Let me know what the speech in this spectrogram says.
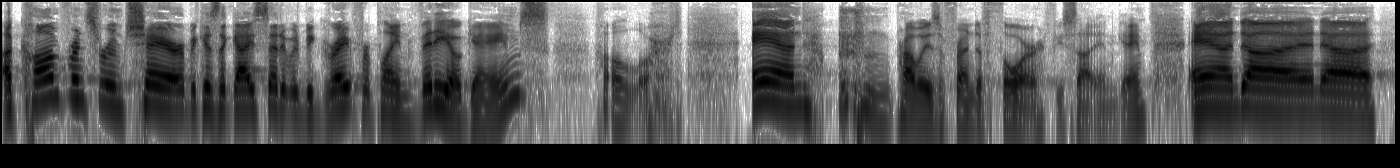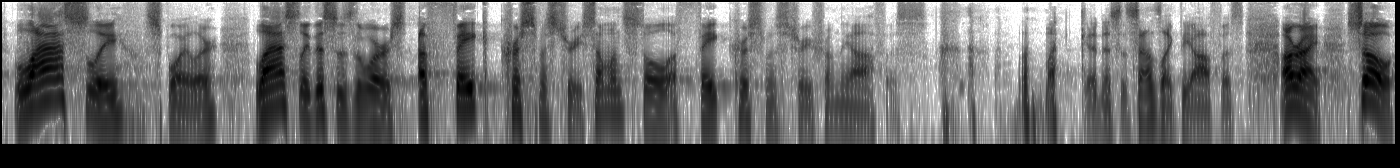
a conference room chair because the guy said it would be great for playing video games. Oh, Lord. And probably is a friend of Thor, if you saw Endgame. And, uh, and uh, lastly, spoiler, lastly, this is the worst a fake Christmas tree. Someone stole a fake Christmas tree from the office. Oh my goodness, it sounds like The Office. All right, so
